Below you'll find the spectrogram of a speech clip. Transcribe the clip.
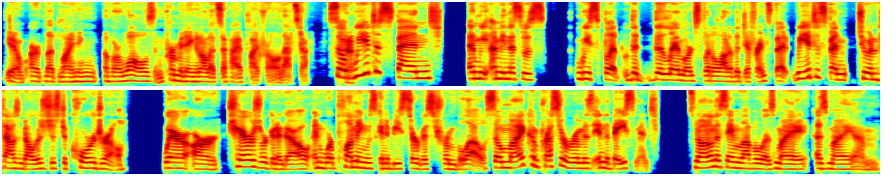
you know, our lead lining of our walls and permitting and all that stuff. I applied for all that stuff. So Yeah. we had to spend, and we, I mean, this was, we split, the, the landlord split a lot of the difference, but we had to spend $200,000 just to core drill where our chairs are going to go and where plumbing was going to be serviced from below. So my compressor room is in the basement. It's not on the same level as my as my um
